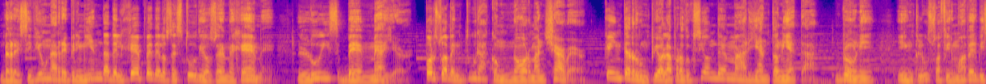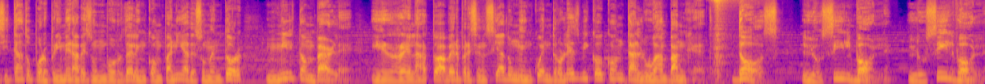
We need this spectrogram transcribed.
recibió una reprimienda del jefe de los estudios de MGM, Louis B. Mayer, por su aventura con Norman Shaver, que interrumpió la producción de María Antonieta. Rooney Incluso afirmó haber visitado por primera vez un burdel en compañía de su mentor, Milton Berle, y relató haber presenciado un encuentro lésbico con Talua Bankhead. 2. Lucille Ball. Lucille Ball,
